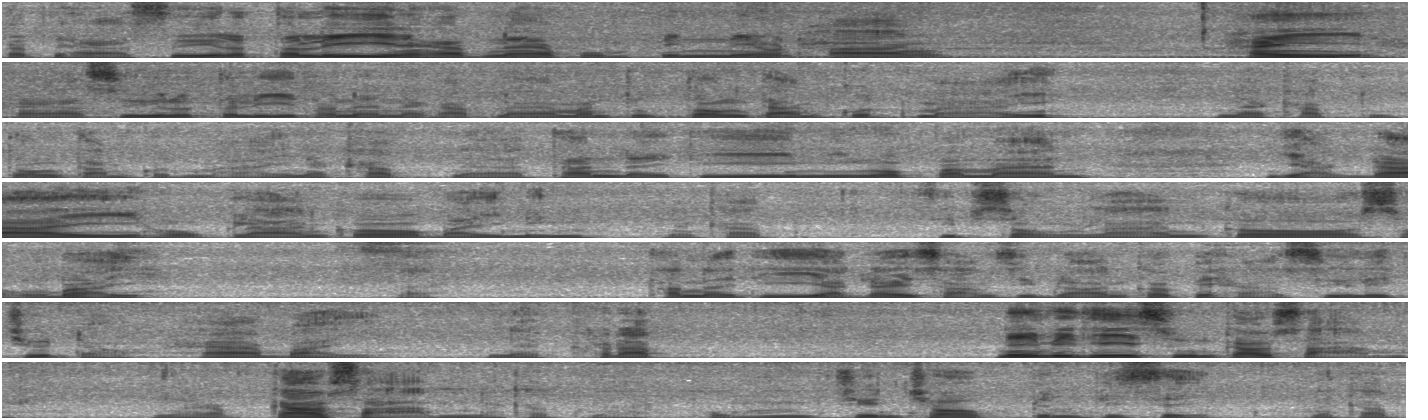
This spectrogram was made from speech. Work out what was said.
ก็ไปหาซื้อลอตเตอรี่นะครับนะผมเป็นแนวทางให้หาซื้อลอตเตอรี่เท่านั้นนะครับนะมันถูกต้องตามกฎหมายนะครับถูกต้องตามกฎหมายนะครับนะท่านใดที่มีงบประมาณอยากได้ 6 ล้านก็ใบหนึ่งนะครับ12 ล้านก็ 2 ใบ ท่านใดที่อยากได้ 30 ล้านก็ไปหาซื้อเลขชุดเอา5ใบนะครับเน้นไปที่ 093 นะครับ 93 นะครับนะผมชื่นชอบเป็นพิเศษนะครับ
